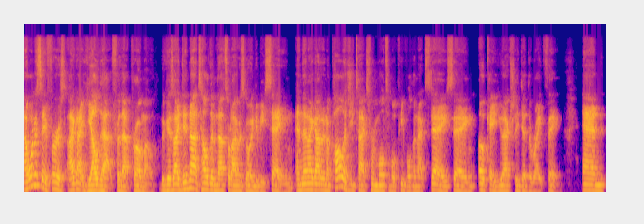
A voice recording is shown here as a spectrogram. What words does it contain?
I want to say first, I got yelled at for that promo because I did not tell them that's what I was going to be saying. And then I got an apology text from multiple people the next day saying, okay, you actually did the right thing. And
